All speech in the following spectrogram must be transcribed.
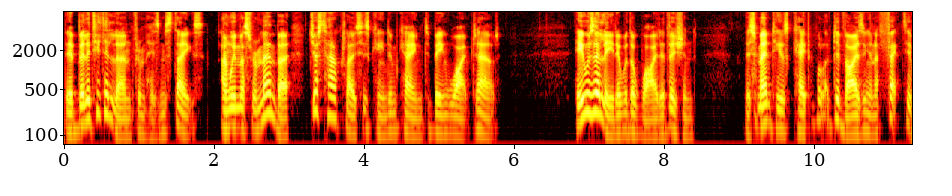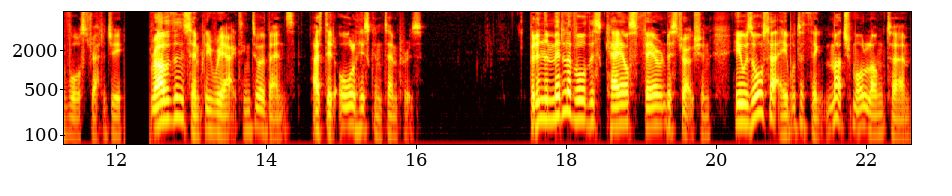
the ability to learn from his mistakes. And we must remember just how close his kingdom came to being wiped out. He was a leader with a wider vision. This meant he was capable of devising an effective war strategy rather than simply reacting to events, as did all his contemporaries. But in the middle of all this chaos, fear, and destruction, he was also able to think much more long term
